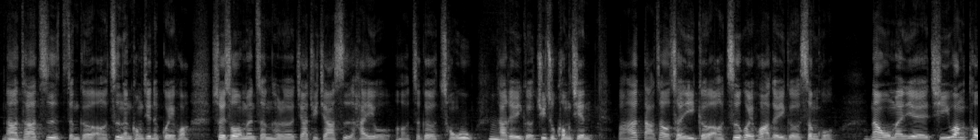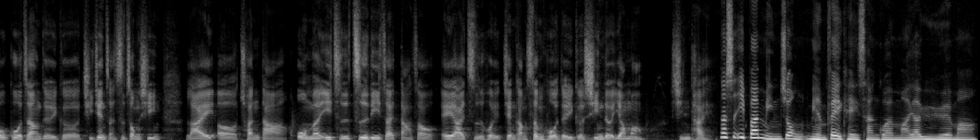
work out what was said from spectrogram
那它是整个呃智能空间的规划，所以说我们整合了家居家饰，还有呃这个宠物它的一个居住空间，把它打造成一个呃智慧化的一个生活。那我们也期望透过这样的一个旗舰展示中心，来呃传达我们一直致力在打造 AI 智慧健康生活的一个新的样貌形态。那是一般民众免费可以参观吗？要预约吗？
